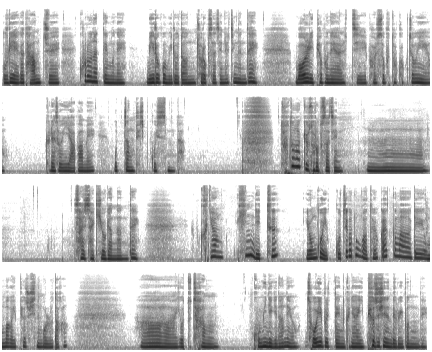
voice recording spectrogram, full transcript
우리 애가 다음 주에 코로나 때문에 미루고 미루던 졸업사진을 찍는데 뭘 입혀보내야 할지 벌써부터 걱정이에요. 그래서 이 야밤에 옷장 뒤집고 있습니다. 초등학교 졸업사진. 음, 사실 잘 기억이 안 나는데, 그냥 흰 니트? 이런 거 입고 찍었던 것 같아요. 깔끔하게 엄마가 입혀주시는 걸로다가. 아, 이것도 참 고민이긴 하네요. 저 입을 땐 그냥 입혀주시는 대로 입었는데,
